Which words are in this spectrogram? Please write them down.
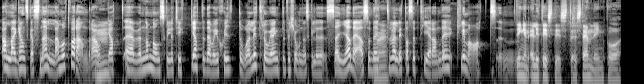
alla är ganska snälla mot varandra mm. och att även om någon skulle tycka att det där var ju skitdåligt tror jag inte personen skulle säga det. Alltså det är Nej. ett väldigt accepterande klimat. Det är ingen elitistisk eh, stämning på...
